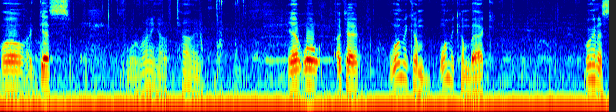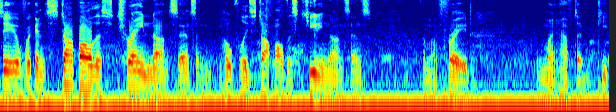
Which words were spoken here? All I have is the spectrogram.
Well, I guess we're running out of time. Yeah, well, okay. When we come when we come back, we're gonna see if we can stop all this train nonsense and hopefully stop all this cheating nonsense. I'm afraid we might have to keep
